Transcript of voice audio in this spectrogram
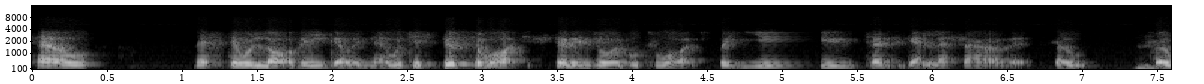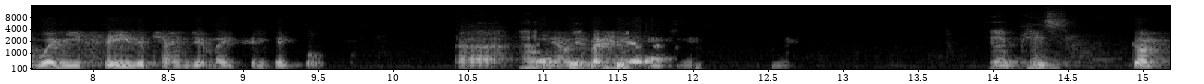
tell there's still a lot of ego in there, which is good to watch. It's still enjoyable to watch, but you, you tend to get less out of it. So, so when you see the change it makes in people, uh, you know, especially. Yeah, please. Go.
